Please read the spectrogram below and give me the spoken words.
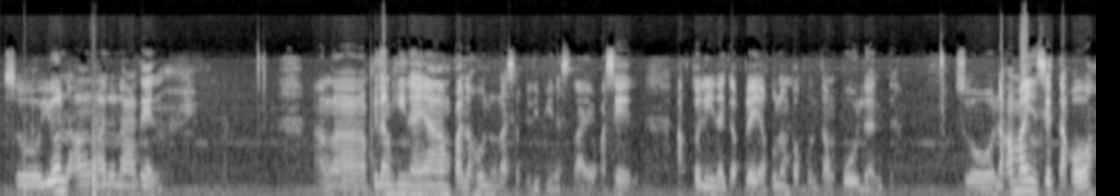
So yun ang ano natin, ang uh, pinanghinayangang panahon nung nasa Pilipinas tayo kasi actually nag-apply ako ng papuntang Poland. So naka-mindset ako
